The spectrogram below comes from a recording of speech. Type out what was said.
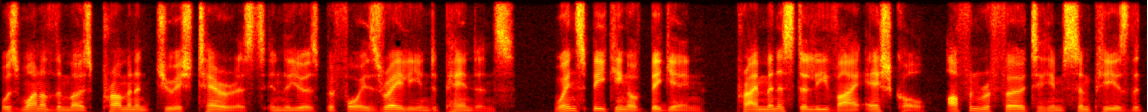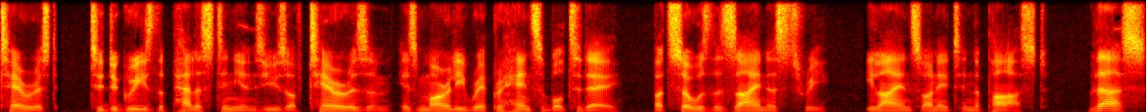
was one of the most prominent Jewish terrorists in the years before Israeli independence. When speaking of Begin, Prime Minister Levi Eshkol often referred to him simply as the terrorist, to degrees the Palestinians' use of terrorism is morally reprehensible today, but so was the Zionists' reliance on it in the past. Thus,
